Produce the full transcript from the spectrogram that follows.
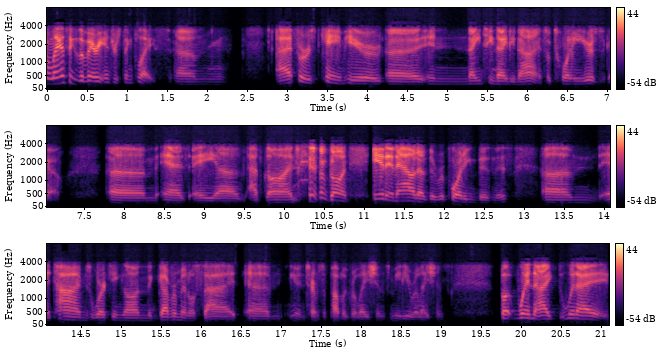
So Lansing is a very interesting place. Um, I first came here uh, in 1999, so 20 years ago um, as a uh, I've gone I've gone in and out of the reporting business. Um, at times working on the governmental side um, in terms of public relations, media relations. But when I when I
